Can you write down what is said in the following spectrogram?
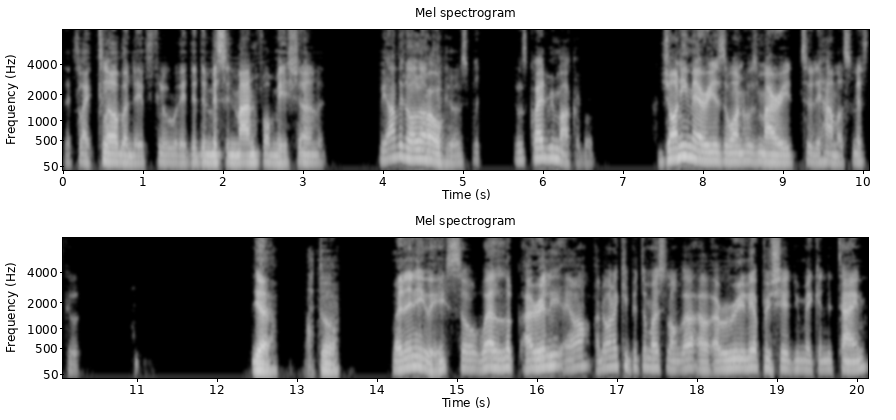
the flight club, and they flew. They did the missing man formation. We have it all on Wow. videos, but it was quite remarkable. Johnny Murray is the one who's married to the Hamel-Smith girl. Yeah. So, but anyway, so well, look, I really, you know, I don't want to keep you too much longer. I, I really appreciate you making the time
